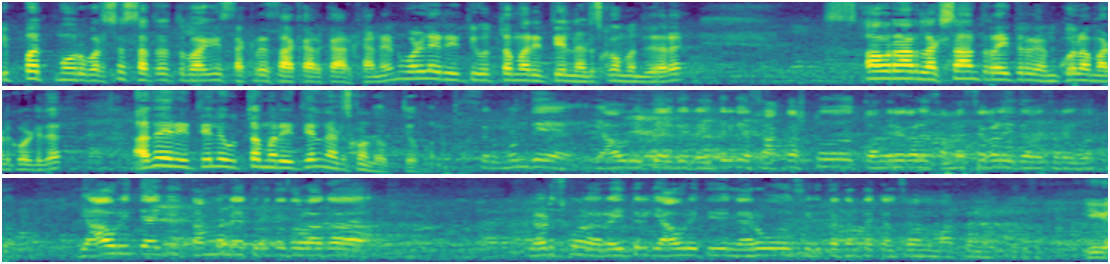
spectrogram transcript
ಇಪ್ಪತ್ತ್ಮೂರು ವರ್ಷ ಸತತವಾಗಿ ಸಕ್ಕರೆ ಸಾಕಾರ ಕಾರ್ಖಾನೆಯನ್ನು ಒಳ್ಳೆ ರೀತಿ ಉತ್ತಮ ರೀತಿಯಲ್ಲಿ ನಡೆಸ್ಕೊಂಡು ಬಂದಿದ್ದಾರೆ. ಸಾವಿರಾರು ಲಕ್ಷಾಂತರ ರೈತರಿಗೆ ಅನುಕೂಲ ಮಾಡಿಕೊಟ್ಟಿದ್ದಾರೆ ಅದೇ ರೀತಿಯಲ್ಲಿ ಉತ್ತಮ ರೀತಿಯಲ್ಲಿ ನಡ್ಸ್ಕೊಂಡು ಹೋಗ್ತೀವಿ ಸರ್ ಮುಂದೆ ಯಾವ ರೀತಿಯಾಗಿ ರೈತರಿಗೆ ಸಾಕಷ್ಟು ತೊಂದರೆಗಳು ಸಮಸ್ಯೆಗಳು ಇದ್ದಾವೆ ಸರ್ ಇವತ್ತು? ಯಾವ ರೀತಿಯಾಗಿ ತಮ್ಮ ನೇತೃತ್ವದೊಳಗ ನಡೆಸ್ಕೊಂಡು ರೈತರಿಗೆ ಯಾವ ರೀತಿ ನೆರವು ಸಿಗತಕ್ಕಂಥ ಕೆಲಸವನ್ನು ಮಾಡ್ಕೊಂಡು ಹೋಗ್ತೀವಿ ಈಗ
